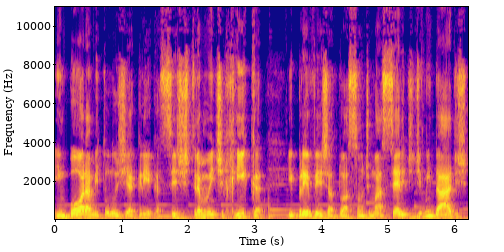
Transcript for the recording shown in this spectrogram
Embora a mitologia grega seja extremamente rica e preveja a atuação de uma série de divindades,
